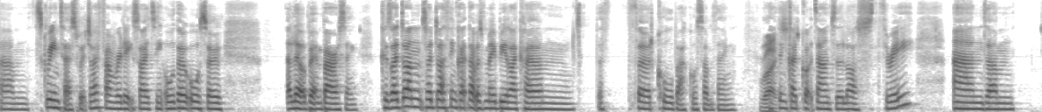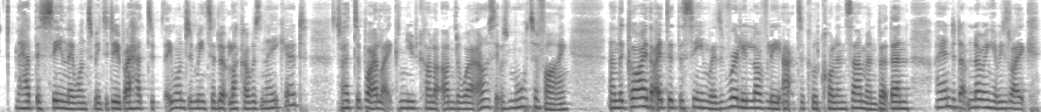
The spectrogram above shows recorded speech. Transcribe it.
um, screen test, which I found really exciting. Although also a little bit embarrassing because I done. So I think that was maybe like um, the third callback or something. Right. I think I'd got down to the last three, and um, they had this scene they wanted me to do, but I had to. They wanted me to look like I was naked, so I had to buy like nude color underwear. Honestly, it was mortifying. And the guy that I did the scene with, really lovely actor called Colin Salmon, but then I ended up knowing him. He's like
